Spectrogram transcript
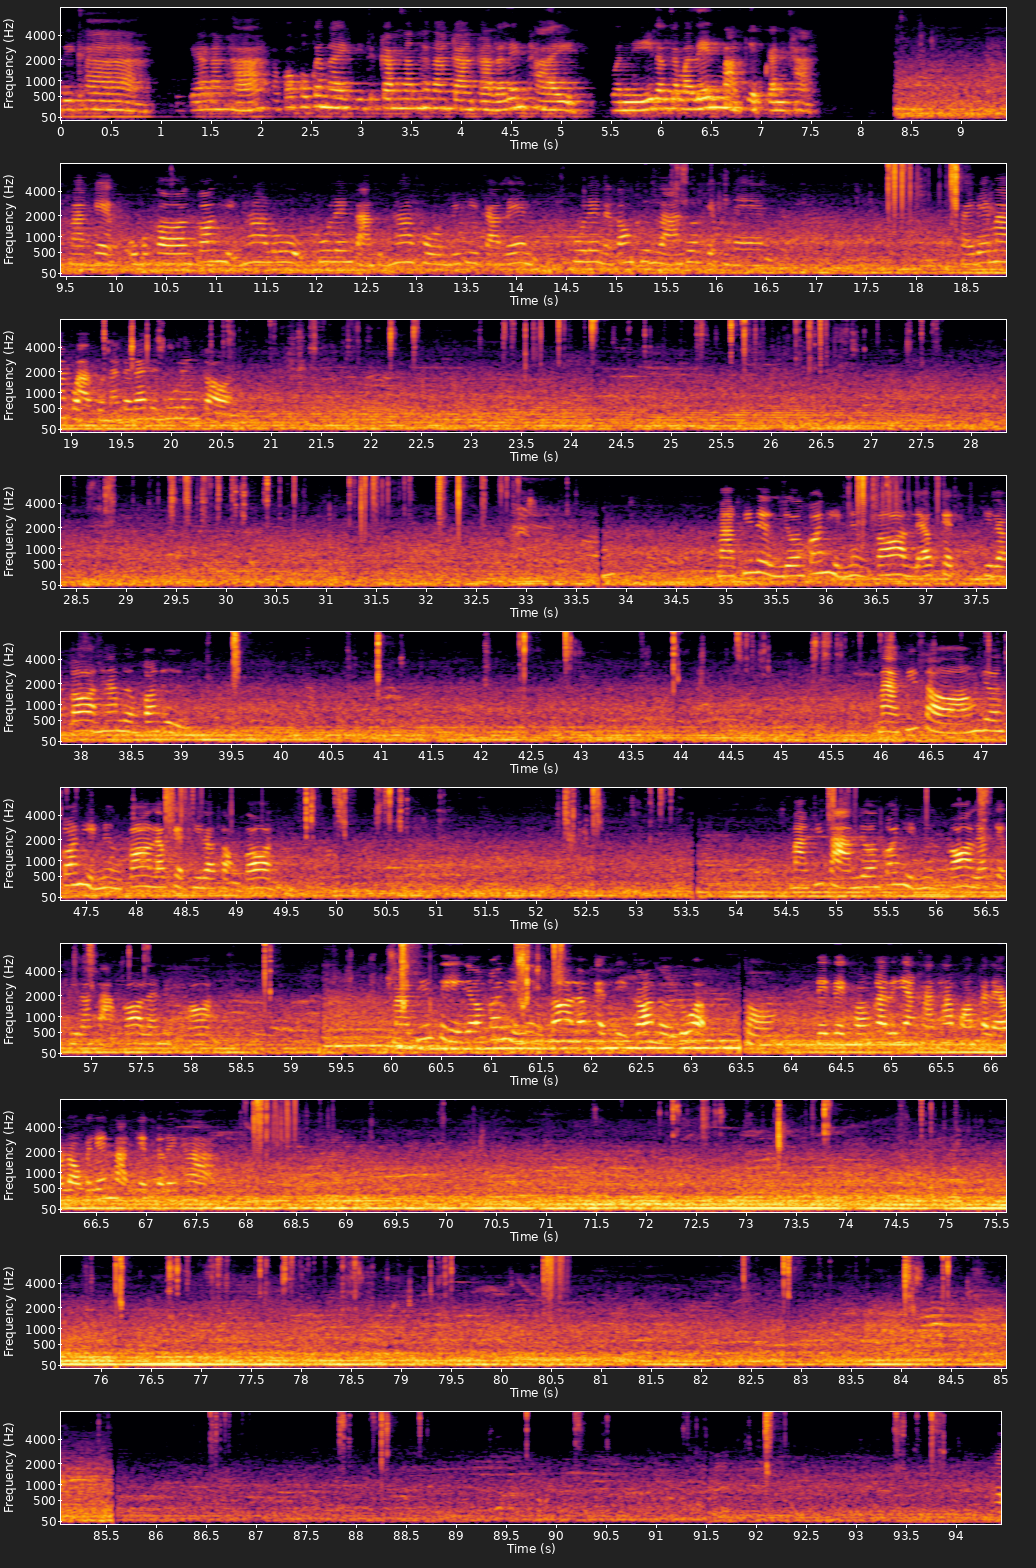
วัสดีค่ะครูแก้วนะคะแล้วก็พบกันในกิจกรรมนันทนาการการละเล่นไทย วันนี้เราจะมาเล่นหมากเก็บกันค่ะ มาเก็บอุปกรณ์ก้อนหิน5ลูกผู้เล่น 3-5 คน วิธีการเล่น ผู้เล่นจะต้องขึ้นร้านเพื่อเก็บคะแนน ใครได้มากกว่าคนนั้นจะได้เป็นผู้เล่นก่อน มากที่หนึ่งโยนก้อนหินหนึ่งก้อน แล้วเก็บทีละก้อนห้ามรวมก้อนอื่น หมากที่สองโยนก้อนหินหนึ่งก้อน แล้วเก็บทีละสองก้อน หมากที่สามโยนก้อนหินหนึ่งก้อน แล้วเก็บทีละสามก้อนและหนึ่งก้อน หมากที่สี่โยนก้อนหินหนึ่งก้อน แล้วเก็บสี่ก้อนโดยรวบสอง เด็กๆพร้อมกันหรือยังคะ ถ้าพร้อมกันแล้วเราไปเล่นหมากเก็บกันเลยค่ะ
